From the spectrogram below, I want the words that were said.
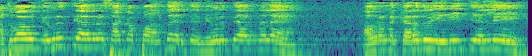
ಅಥವಾ ಅವ್ರು ನಿವೃತ್ತಿ ಆದರೆ ಸಾಕಪ್ಪ ಅಂತ ಇರ್ತೀವಿ. ನಿವೃತ್ತಿ ಆದಮೇಲೆ ಅವರನ್ನು ಕರೆದು ಈ ರೀತಿಯಲ್ಲಿ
